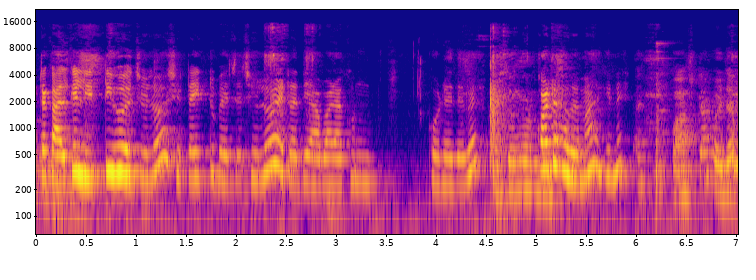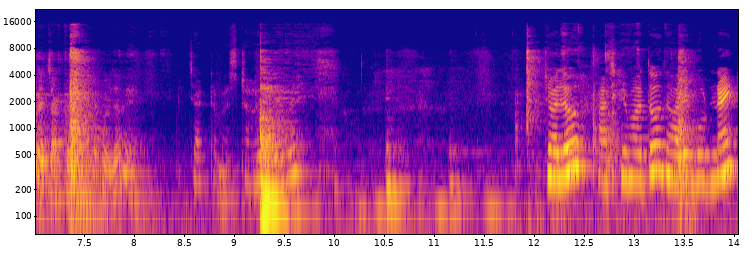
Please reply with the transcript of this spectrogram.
এটা কালকে লিট্টি হয়েছিল সেটা একটু বেঁচে ছিল এটা দিয়ে আবার এখন করে দেবে। কটা হবে মা এখানে? পাঁচটা হয়ে যাবে চারটা পাঁচটা হয়ে যাবে। চারটা পাঁচটা হয়ে যাবে। চলো আজকের মতো তাহলে গুড নাইট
